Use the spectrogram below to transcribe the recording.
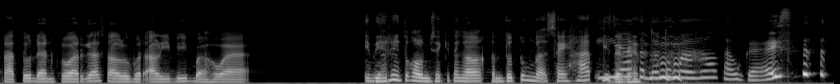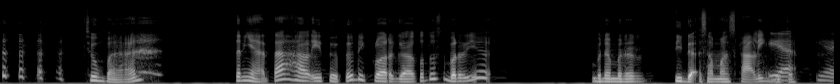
ratu dan keluarga selalu beralibi bahwa ya biarin itu kalau misalnya kita nggak kentut tuh nggak sehat gitu Iya, kan. kentut tuh mahal tahu guys. Cuman ternyata hal itu tuh di keluarga aku tuh sebenarnya bener-bener tidak sama sekali gitu. Iya iya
